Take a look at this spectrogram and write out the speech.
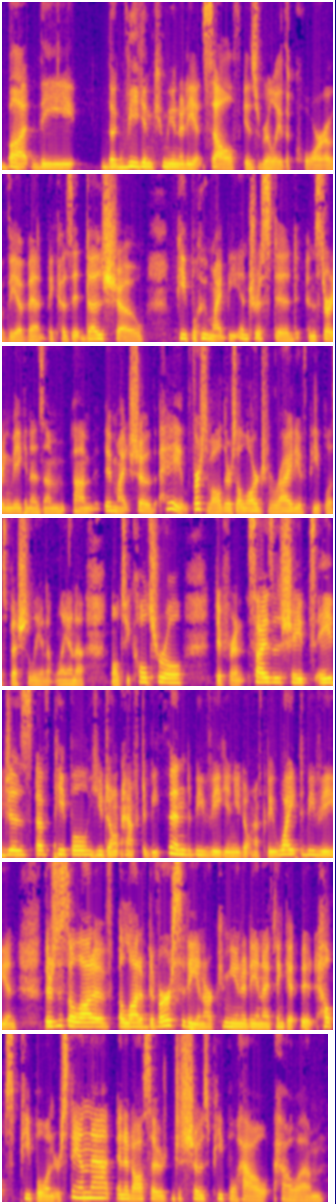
But the the vegan community itself is really the core of the event because it does show people who might be interested in starting veganism. Um, it might show that, hey, first of all, there's a large variety of people, especially in Atlanta, multicultural, different sizes, shapes, ages of people. You don't have to be thin to be vegan. You don't have to be white to be vegan. There's just a lot of a lot of diversity in our community, and I think it, it helps people understand that, and it also just shows people how how um,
